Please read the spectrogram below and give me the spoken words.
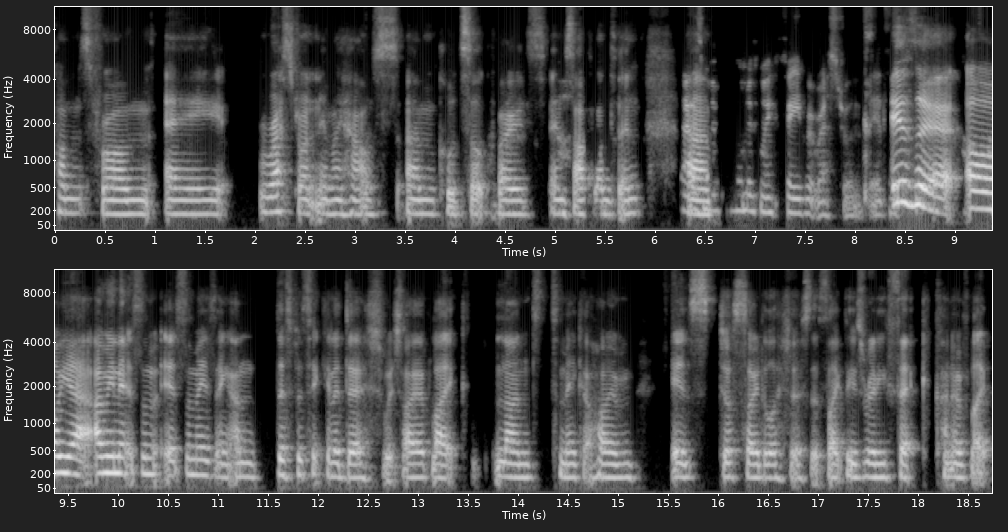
comes from a restaurant near my house um called Silk Roads in ah. South London. Um, one of my favorite restaurants. Is it? Oh yeah. I mean it's it's amazing and this particular dish which I have like learned to make at home is just so delicious. It's like these really thick kind of like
